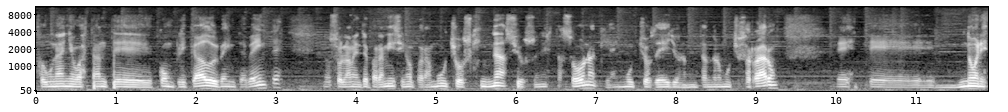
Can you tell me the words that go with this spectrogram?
fue un año bastante complicado el 2020, no solamente para mí, sino para muchos gimnasios en esta zona, que hay muchos de ellos, lamentándolo muchos cerraron. Este, no, en,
